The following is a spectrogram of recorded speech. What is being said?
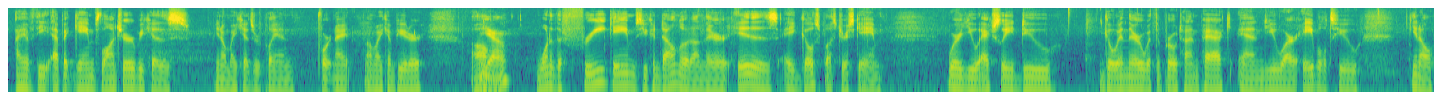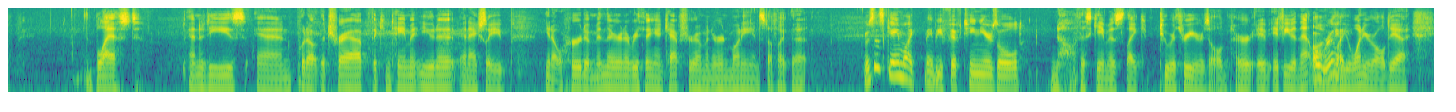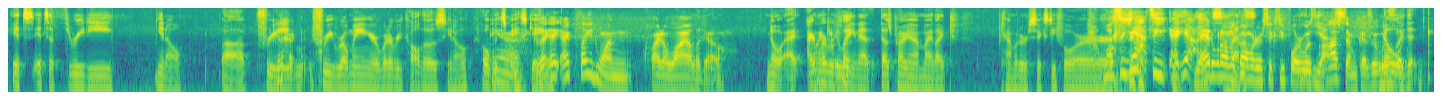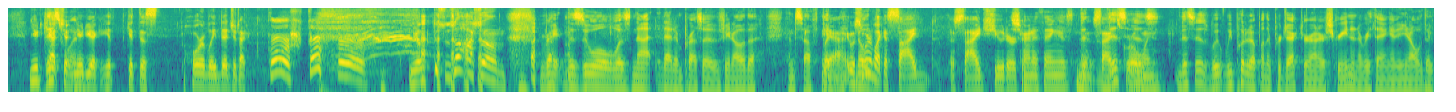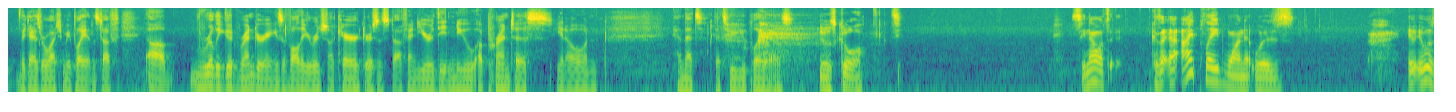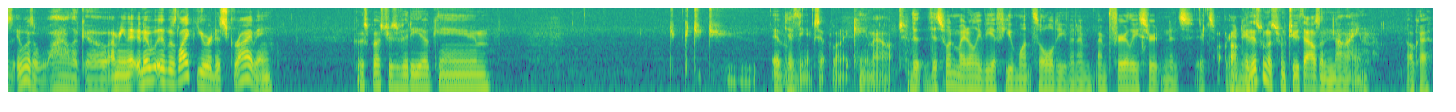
I have the Epic Games launcher because you know my kids were playing Fortnite on my computer. Um, Yeah. One of the free games you can download on there is a Ghostbusters game, where you actually do go in there with the proton pack and you are able to, you know, blast entities and put out the trap, the containment unit, and actually, you know, herd them in there and everything and capture them and earn money and stuff like that. Was this game like maybe 15 years old? No, this game is like two or three years old, or if, if even that long, Oh, long, really? maybe one year old. Yeah, it's it's a 3D, you know, uh, free free roaming or whatever you call those, you know, open Yeah, space game. I, I played one quite a while ago. no, I, I remember it was- playing that. That was probably on my like Commodore 64. Well, see, yeah, see, yeah, I had one on the. Commodore 64. It was Yes. awesome because it was No, like that- you'd catch it one- and you'd get, get this horribly digitized. and you're like, this is awesome. right, the Zuul was not that impressive, you know, the and stuff. But yeah, it was no, sort of like a side a side shooter Sure. kind of thing. Is Th- side this scrolling? is this is we, we put it up on the projector on our screen and everything, and you know the the guys were watching me play it and stuff. Uh, really good renderings of all the original characters and stuff, and you're the new apprentice, you know, and and that's that's who you play as. it was cool. See now it's because I, I played one. It was it, it was it was a while ago. I mean, and it, it was like you were describing Ghostbusters video game. Everything except when it came out. Th- this one might only be a few months old, even. I'm I'm fairly certain it's it's brand Okay, new. this one was from 2009. okay.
